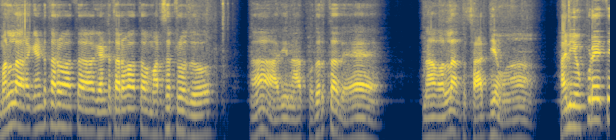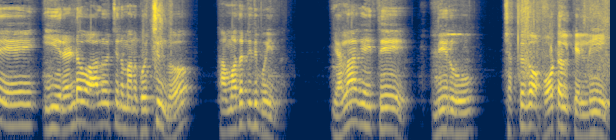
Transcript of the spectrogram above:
మళ్ళీ అరగంట తర్వాత గంట తర్వాత మరుసటి రోజు అది నాకు కుదురుతుందే. నా వల్ల అంత సాధ్యమా? అని ఎప్పుడైతే ఈ రెండవ ఆలోచన మనకు వచ్చిందో ఆ మొదటిది పోయింది. ఎలాగైతే మీరు చక్కగా హోటల్కి వెళ్ళి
